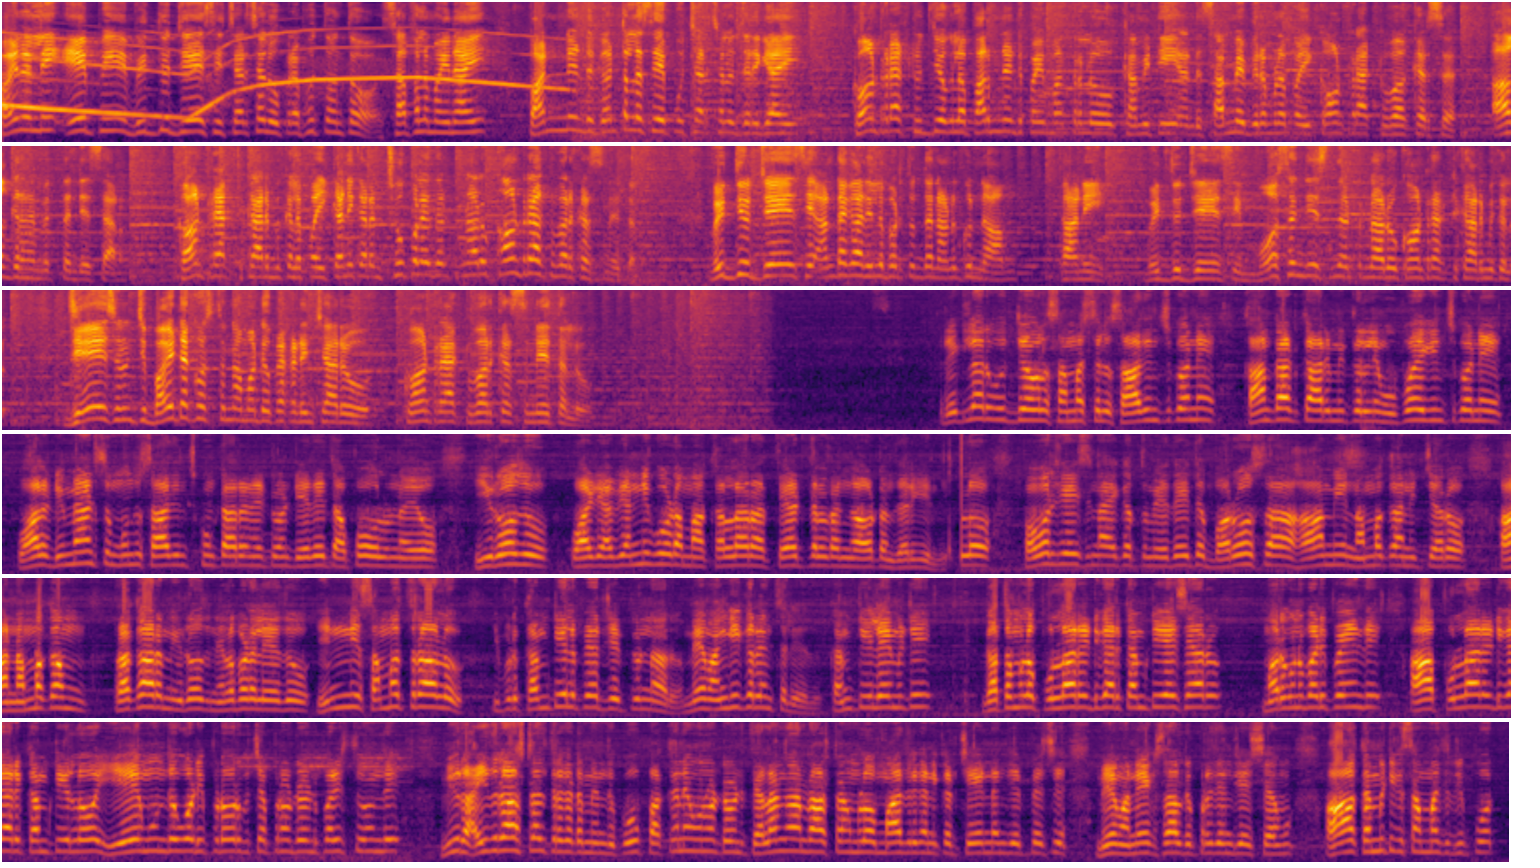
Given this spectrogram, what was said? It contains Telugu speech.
ఫైనల్లీ ఏపీ విద్యుత్ జేఏసీ చర్చలు ప్రభుత్వంతో సఫలమైనాయి. పన్నెండు గంటల సేపు చర్చలు జరిగాయి. కాంట్రాక్ట్ ఉద్యోగుల పర్మనెంట్ పై మంత్రులు కమిటీ అండ్ సమ్మె విరమణపై కాంట్రాక్ట్ వర్కర్స్ ఆగ్రహం వ్యక్తం చేశారు. కాంట్రాక్ట్ కార్మికులపై కనికరం చూపలేదంటున్నారు కాంట్రాక్ట్ వర్కర్స్ నేతలు. విద్యుత్ జేఏసీ అండగా నిలబడుతుందని అనుకున్నాం కానీ విద్యుత్ జేఏసీ మోసం చేసిందంటున్నారు కాంట్రాక్ట్ కార్మికులు. జేఏసీ నుంచి బయటకు వస్తున్నామంటూ ప్రకటించారు కాంట్రాక్ట్ వర్కర్స్ నేతలు. రెగ్యులర్ ఉద్యోగుల సమస్యలు సాధించుకొని కాంట్రాక్ట్ కార్మికుల్ని ఉపయోగించుకొని వాళ్ళ డిమాండ్స్ ముందు సాధించుకుంటారనేటువంటి ఏదైతే అపోహలు ఉన్నాయో ఈరోజు వాటి అవన్నీ కూడా మా కల్లారా తేటతెల్లడం కావటం జరిగింది. పవర్ చేసి నాయకత్వం ఏదైతే భరోసా హామీ నమ్మకాన్ని ఇచ్చారో ఆ నమ్మకం ప్రకారం ఈరోజు నిలబడలేదు. ఎన్ని సంవత్సరాలు ఇప్పుడు కమిటీల పేరు చెప్పి ఉన్నారు. మేము అంగీకరించలేదు. కమిటీలు ఏమిటి గతంలో పుల్లారెడ్డి గారు కమిటీ వేశారు. మరుగున పడిపోయింది. ఆ పుల్లారెడ్డి గారి కమిటీలో ఏముందో కూడా ఇప్పటివరకు చెప్పినటువంటి పరిస్థితి ఉంది. మీరు ఐదు రాష్ట్రాలు తిరగటం ఎందుకు? పక్కనే ఉన్నటువంటి తెలంగాణ రాష్ట్రంలో మాదిరిగా ఇక్కడ చేయండి అని చెప్పేసి మేము అనేకసార్లు రిప్రజెంట్ చేశాము. ఆ కమిటీకి సంబంధించిన రిపోర్ట్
